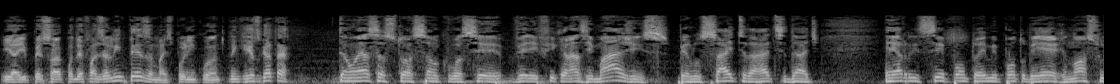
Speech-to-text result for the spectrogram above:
E aí o pessoal vai poder fazer a limpeza, mas por enquanto tem que resgatar. Então essa situação que você verifica nas imagens pelo site da Rádio Cidade, rc.m.br, nosso,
